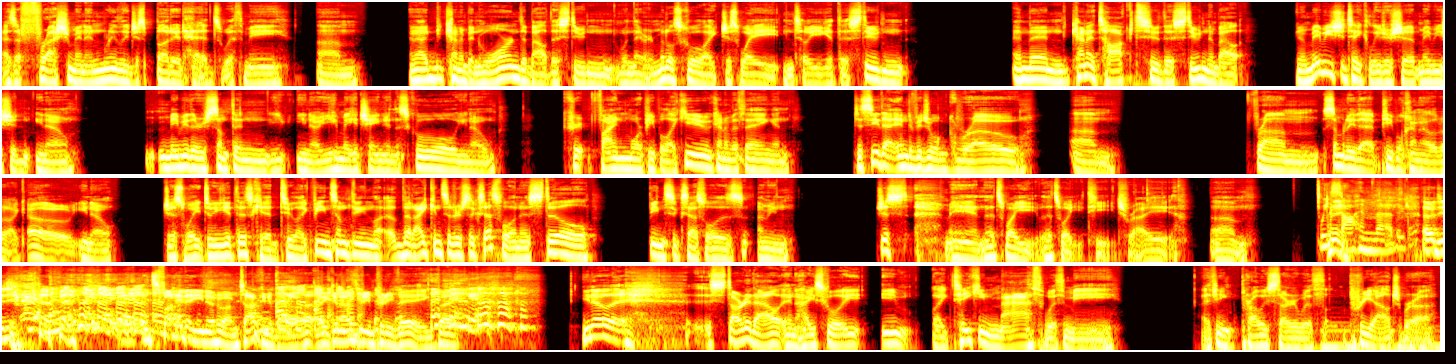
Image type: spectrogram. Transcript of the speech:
as a freshman and really just butted heads with me. Um, and I'd kind of been warned about this student when they were in middle school, like just wait until you get this student. And then kind of talked to this student about, you know, maybe you should take leadership. Maybe you should, you know, maybe there's something, you, you know, you can make a change in the school, you know, find more people like you kind of a thing. And to see that individual grow um, from somebody that people kind of like, oh, you know, just wait till you get this kid to like being something that I consider successful and is still being successful is, I mean, just man, that's why you that's why you teach, right? Um, We saw him the other day. oh, did you? it's funny that you know who I'm talking about. Oh, yeah. Like, and I was being pretty vague, but you know, started out in high school, he, he, like taking math with me. I think probably started with pre-algebra.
